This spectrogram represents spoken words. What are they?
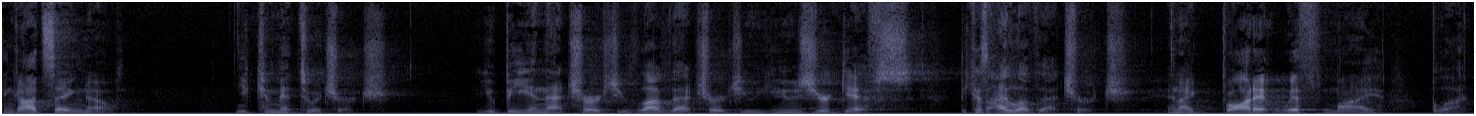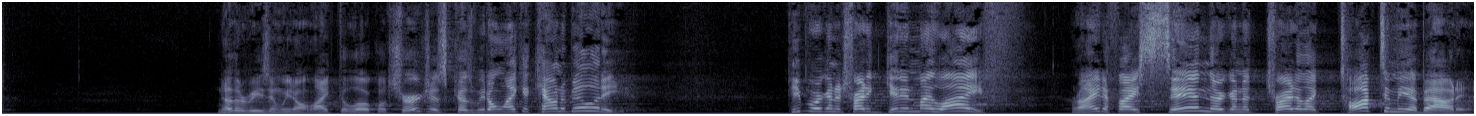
And God's saying, no. You commit to a church. You be in that church. You love that church. You use your gifts because I love that church and I bought it with my blood. Another reason we don't like the local church is because we don't like accountability. People are going to try to get in my life, right? If I sin, they're going to try to like talk to me about it.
